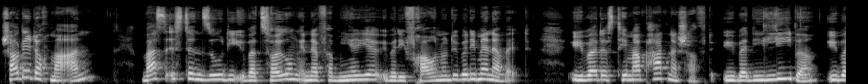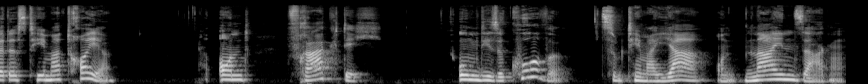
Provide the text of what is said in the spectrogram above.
schau dir doch mal an, was ist denn so die Überzeugung in der Familie über die Frauen und über die Männerwelt? Über das Thema Partnerschaft, über die Liebe, über das Thema Treue. Und frag dich, um diese Kurve zum Thema Ja und Nein sagen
